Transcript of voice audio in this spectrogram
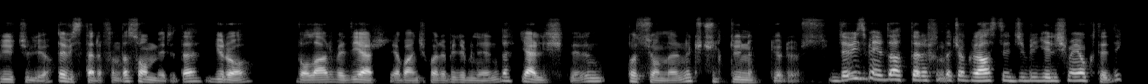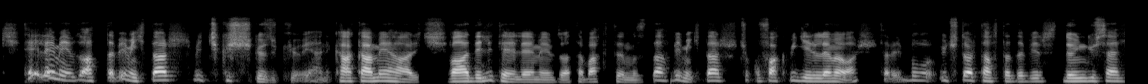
büyütülüyor. Döviz tarafında son veride euro, dolar ve diğer yabancı para birimlerinde yerleşiklerin pozisyonlarını küçülttüğünü görüyoruz. Döviz mevduat tarafında çok rahatsız edici bir gelişme yok dedik. TL mevduatta bir miktar bir çıkış gözüküyor. Yani KKM hariç vadeli TL mevduata baktığımızda bir miktar çok ufak bir gerileme var. Tabii bu 3-4 haftada bir döngüsel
